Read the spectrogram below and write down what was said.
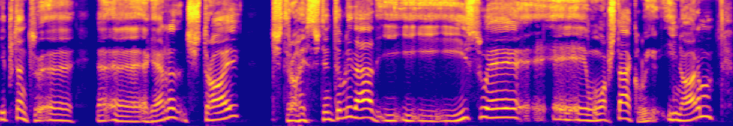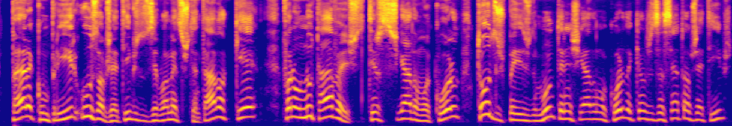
e portanto a, eh, a, a guerra destrói destrói a sustentabilidade e, e, e isso é, é, é, um obstáculo enorme para cumprir os objetivos do desenvolvimento sustentável que foram notáveis ter-se chegado a um acordo, todos os países do mundo terem chegado a um acordo daqueles 17 objetivos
